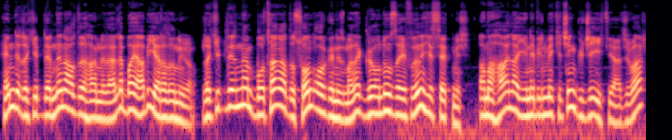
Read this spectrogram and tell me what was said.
hem de rakiplerinden aldığı hamlelerle bayağı bir yaralanıyor. Rakiplerinden Botan adlı son organizmada Grond'un zayıflığını hissetmiş ama hala yenebilmek için güce ihtiyacı var.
